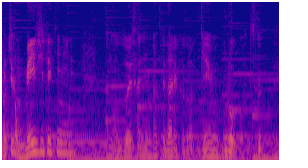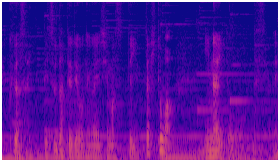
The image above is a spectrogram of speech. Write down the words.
もちろん明示的にねあのゾエさんに向かって誰かがゲームブログを作っください別立てでお願いしますって言った人はいないと思うんですよね。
